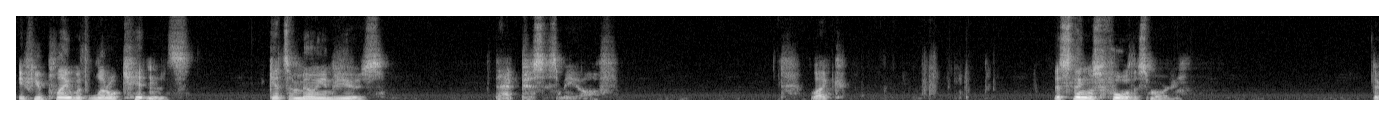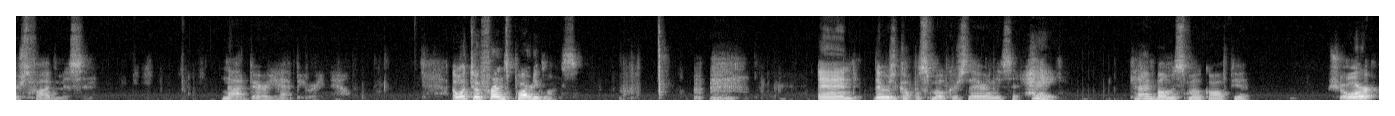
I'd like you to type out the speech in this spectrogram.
if you play with little kittens, it gets a million views. That pisses me off. Like, this thing was full this morning. There's five missing. Not very happy right now. I went to a friend's party once. and there was a couple smokers there, and they said, Hey, can I bum a smoke off you? Sure.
